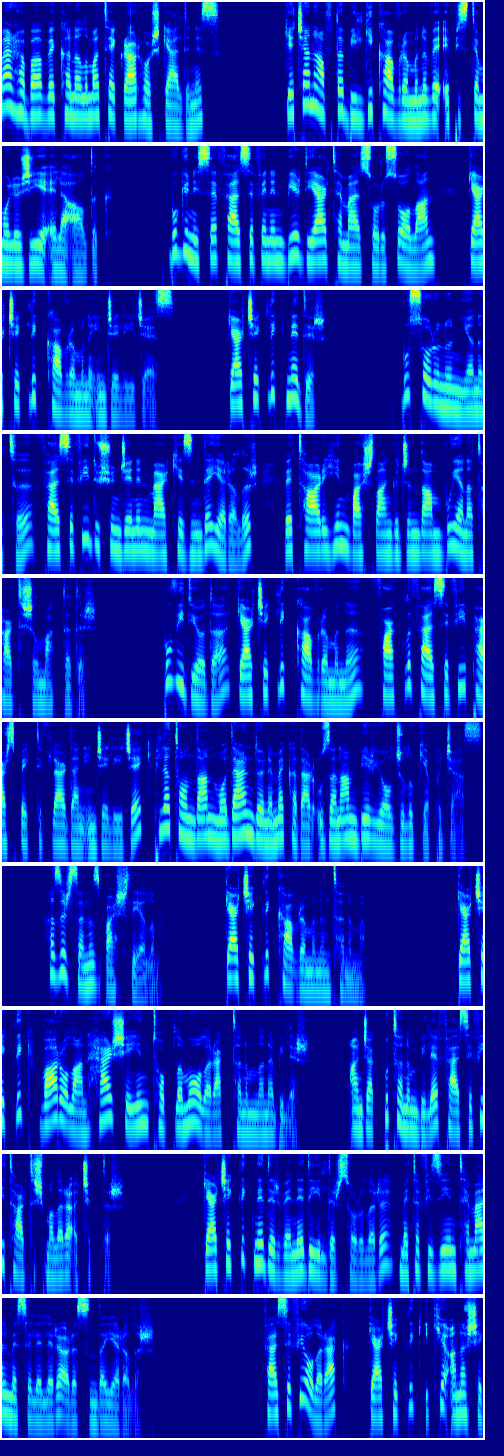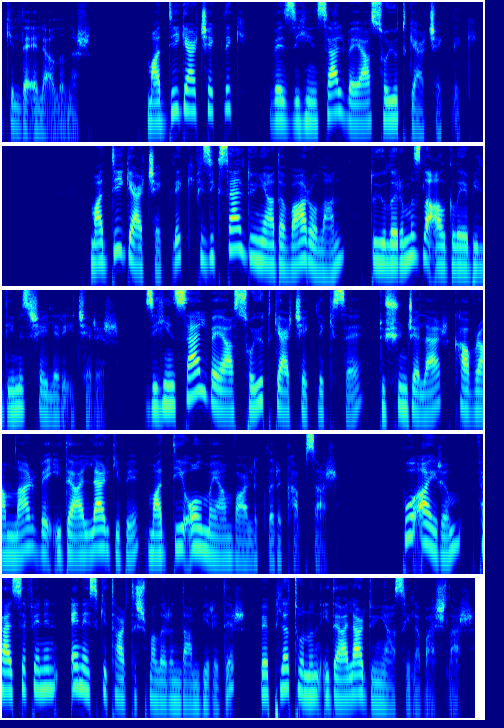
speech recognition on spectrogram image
Merhaba ve kanalıma tekrar hoş geldiniz. Geçen hafta bilgi kavramını ve epistemolojiyi ele aldık. Bugün ise felsefenin bir diğer temel sorusu olan gerçeklik kavramını inceleyeceğiz. Gerçeklik nedir? Bu sorunun yanıtı felsefi düşüncenin merkezinde yer alır ve tarihin başlangıcından bu yana tartışılmaktadır. Bu videoda gerçeklik kavramını farklı felsefi perspektiflerden inceleyecek, Platon'dan modern döneme kadar uzanan bir yolculuk yapacağız. Hazırsanız başlayalım. Gerçeklik kavramının tanımı. Gerçeklik, var olan her şeyin toplamı olarak tanımlanabilir. Ancak bu tanım bile felsefi tartışmalara açıktır. Gerçeklik nedir ve ne değildir soruları, metafiziğin temel meseleleri arasında yer alır. Felsefi olarak, gerçeklik iki ana şekilde ele alınır. Maddi gerçeklik ve zihinsel veya soyut gerçeklik. Maddi gerçeklik, fiziksel dünyada var olan, duyularımızla algılayabildiğimiz şeyleri içerir. Zihinsel veya soyut gerçeklik ise düşünceler, kavramlar ve idealler gibi maddi olmayan varlıkları kapsar. Bu ayrım felsefenin en eski tartışmalarından biridir ve Platon'un idealer dünyasıyla başlar.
